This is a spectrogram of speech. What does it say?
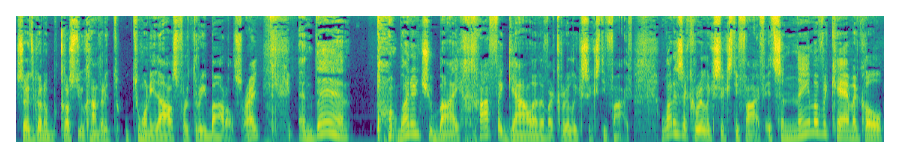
So it's going to cost you $120 for three bottles, right? And then why don't you buy half a gallon of acrylic 65? What is acrylic 65? It's a name of a chemical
